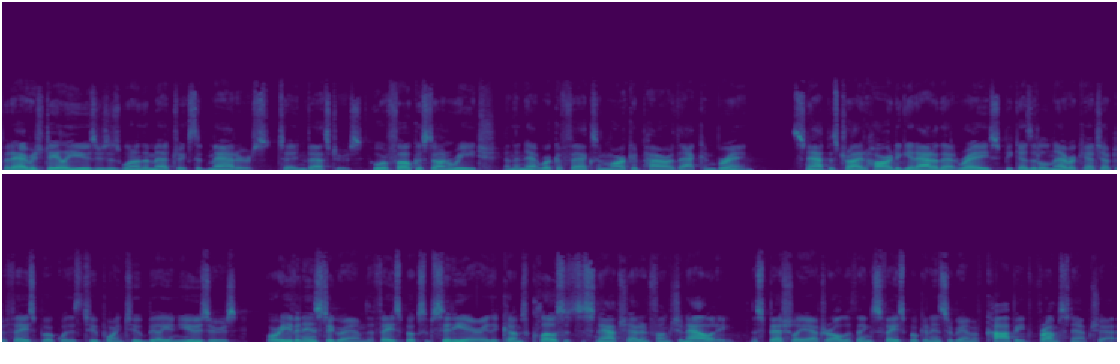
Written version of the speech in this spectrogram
But average daily users is one of the metrics that matters to investors, who are focused on reach and the network effects and market power that can bring. Snap has tried hard to get out of that race because it'll never catch up to Facebook with its 2.2 billion users, or even Instagram, the Facebook subsidiary that comes closest to Snapchat in functionality, especially after all the things Facebook and Instagram have copied from Snapchat.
